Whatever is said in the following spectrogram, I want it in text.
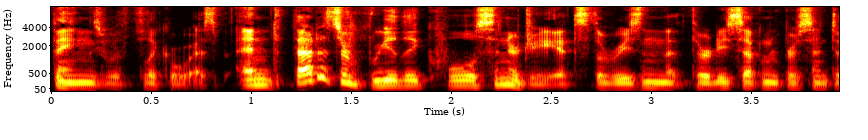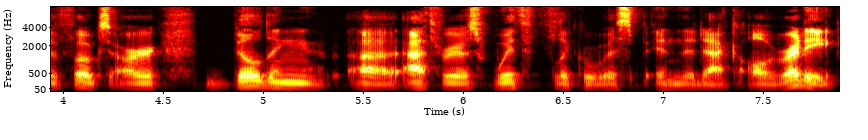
things with Flicker Wisp. And that is a really cool synergy. It's the reason that 37% of folks are building uh, Athreos with Flicker Wisp in the deck already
